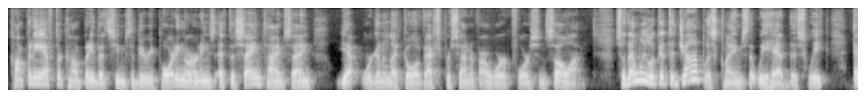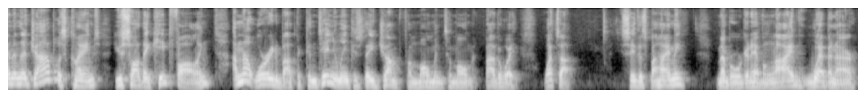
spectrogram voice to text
company after company that seems to be reporting earnings at the same time saying, yep, we're going to let go of X percent of our workforce and so on. So then we look at the jobless claims that we had this week. And in the jobless claims, you saw they keep falling. I'm not worried about the continuing because they jump from moment to moment. By the way, what's up? See this behind me? Remember, we're going to have a live webinar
